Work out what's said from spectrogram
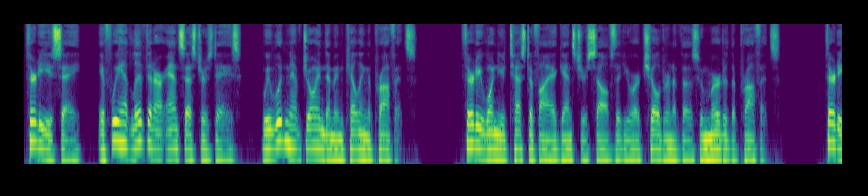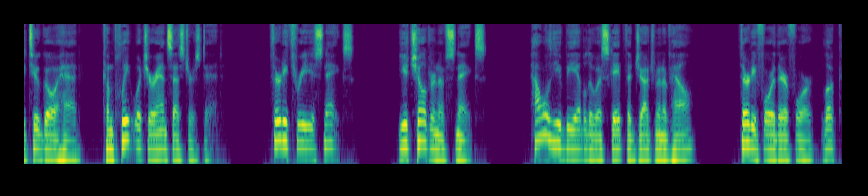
30 You say, If we had lived in our ancestors' days, we wouldn't have joined them in killing the prophets. 31 You testify against yourselves that you are children of those who murdered the prophets. 32 Go ahead, complete what your ancestors did. 33 You snakes. You children of snakes. How will you be able to escape the judgment of hell? 34 Therefore, look,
